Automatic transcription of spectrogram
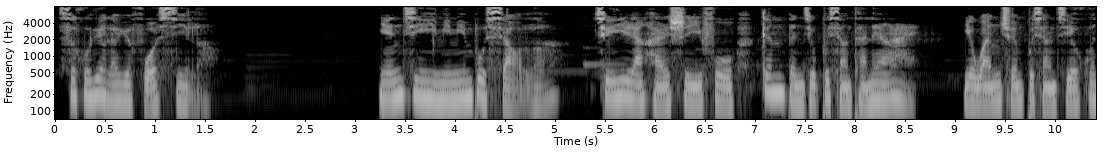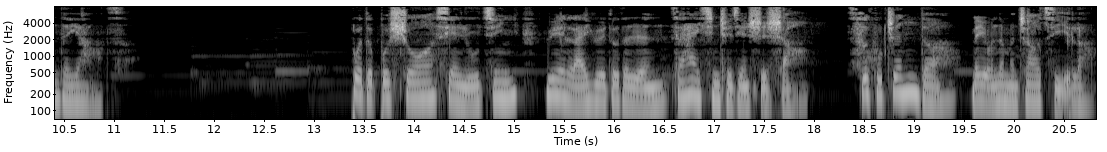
似乎越来越佛系了，年纪明明不小了，却依然还是一副根本就不想谈恋爱。也完全不想结婚的样子。不得不说，现如今越来越多的人在爱情这件事上，似乎真的没有那么着急了。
